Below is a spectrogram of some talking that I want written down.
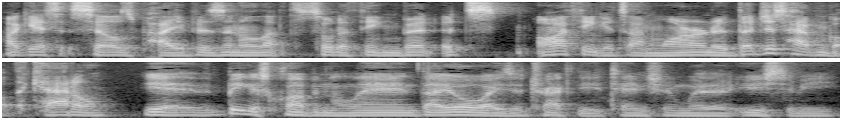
I guess it sells papers and all that sort of thing. But it's I think it's unwarranted. They just haven't got the cattle. Yeah, the biggest club in the land. They always attract the attention, whether it used to be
